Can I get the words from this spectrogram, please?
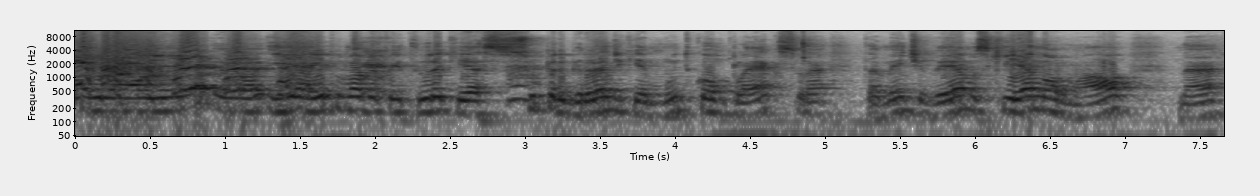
e aí, é, e aí para uma prefeitura que é super grande, que é muito complexo, né, também tivemos, que é normal, né,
